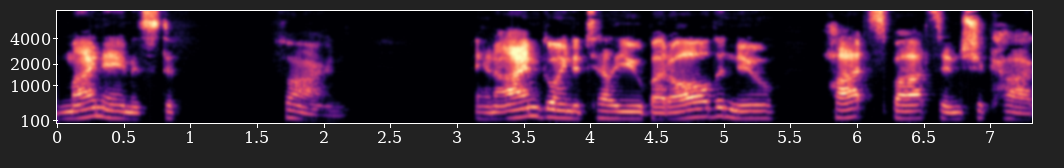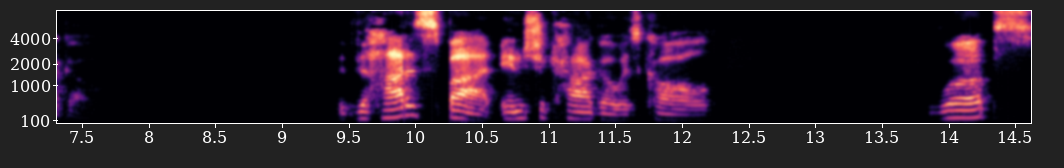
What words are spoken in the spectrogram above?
my name is Stefan, and I'm going to tell you about all the new hot spots in Chicago. The hottest spot in Chicago is called. Whoops.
